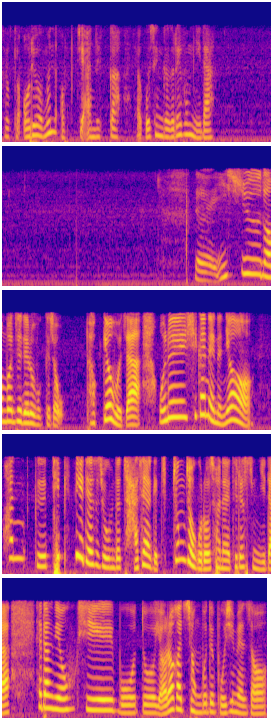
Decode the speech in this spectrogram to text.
그렇게 어려움은 없지 않을까라고 생각을 해봅니다. 네, 이슈도 한번 제대로 볼게요. 벗겨보자. 오늘 시간에는요, 환, 그, TPP에 대해서 조금 더 자세하게 집중적으로 전해드렸습니다. 해당 내용 혹시 뭐 또 여러 가지 정보들 보시면서,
